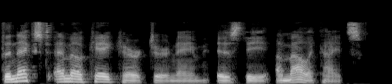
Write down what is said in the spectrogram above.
The next MLK character name is the Amalekites.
